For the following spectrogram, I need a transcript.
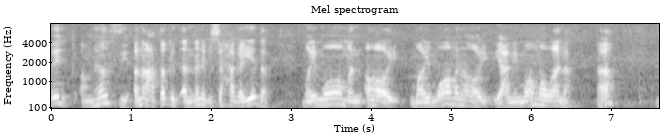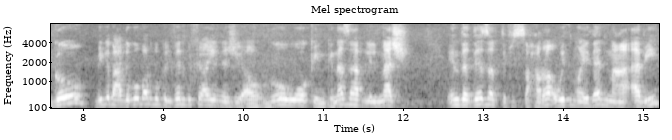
think I'm healthy. أنا أعتقد أنني بصحة جيدة. My mom and I my mom and I يعني ماما وأنا ها؟ Go بيجي بعد جو برضو ال verb فيه ing أهو go walking. نذهب للمشي. In the desert في الصحراء with my dad مع أبي.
